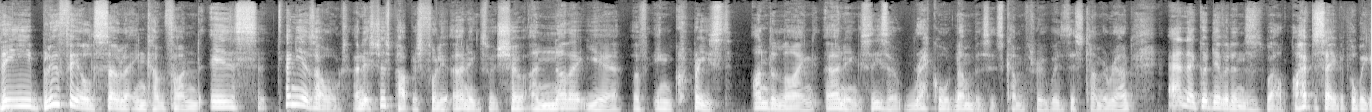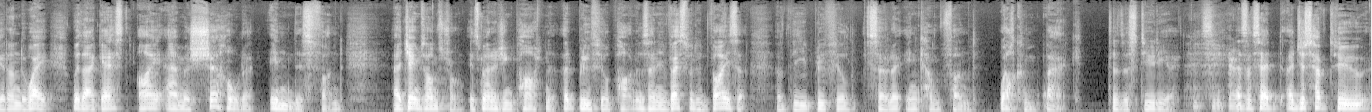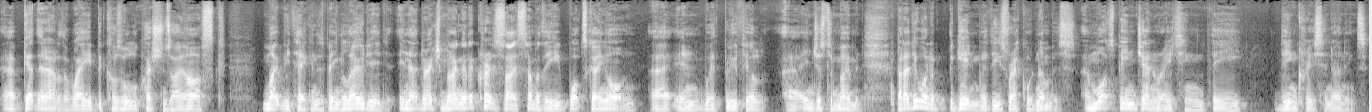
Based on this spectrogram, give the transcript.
The Bluefield Solar Income Fund is 10 years old and it's just published full year earnings, which show another year of increased underlying earnings. These are record numbers it's come through with this time around, and they're good dividends as well. I have to say, before we get underway with our guest, I am a shareholder in this fund. Uh, James Armstrong is managing partner at Bluefield Partners and investment advisor of the Bluefield Solar Income Fund. Welcome back to the studio. As I said, I just have to uh, get that out of the way because all the questions I ask might be taken as being loaded in that direction. But I'm going to criticise some of the what's going on uh, in with Bluefield uh, in just a moment. But I do want to begin with these record numbers and what's been generating the the increase in earnings.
